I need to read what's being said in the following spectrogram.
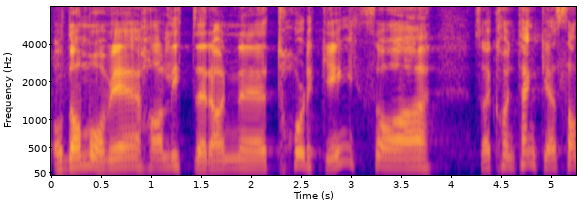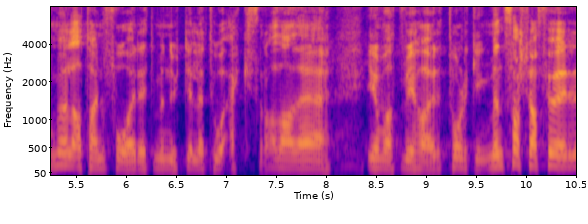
Og da må vi ha litt eh, tolking. Så, så, jeg kan tenke Samuel at han får et minutt eller to ekstra da, det, i og med at vi har tolking. Men Sasha, før,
